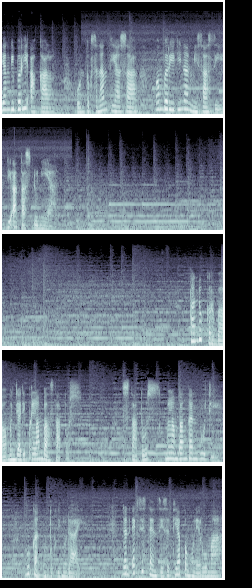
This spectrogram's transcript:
yang diberi akal untuk senantiasa memberi dinamisasi di atas dunia. Tanduk kerbau menjadi perlambang status. Status melambangkan budi, bukan untuk dinodai. Dan eksistensi setiap penghuni rumah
